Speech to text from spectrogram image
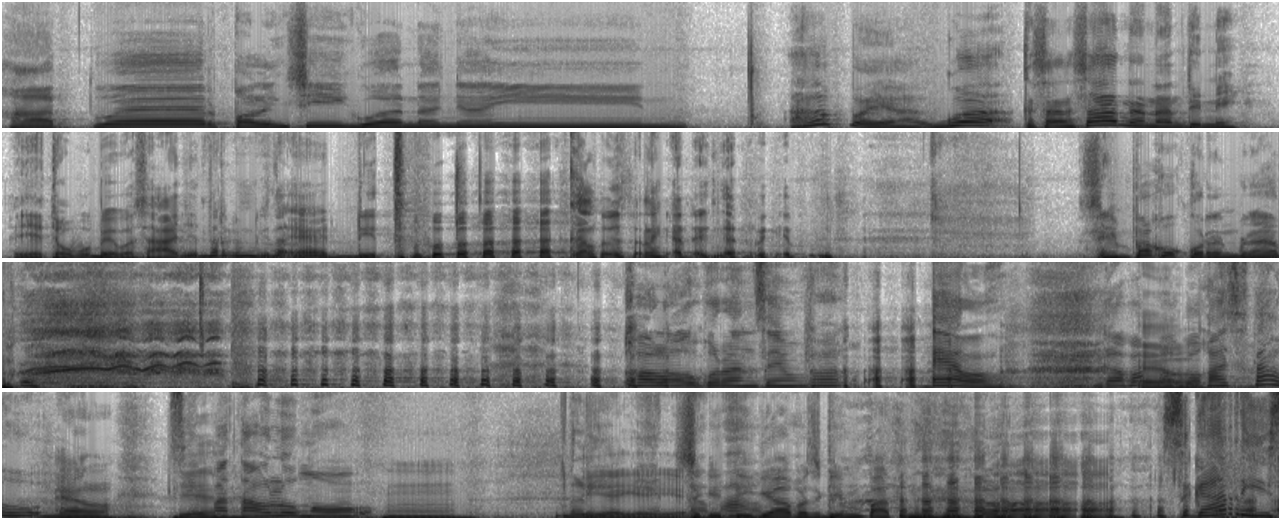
Hardware paling sih gua nanyain apa ya? Gua ke sana-sana nanti nih. Ya coba bebas aja ntar kan kita edit. Kalau misalnya nggak dengerin. Sempak ukuran berapa? kalau ukuran sempak L nggak apa-apa gue kasih tahu L. siapa Iya. tahu lu mau Hmm. Iya, iya, iya. Segitiga apa segi empat? segaris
